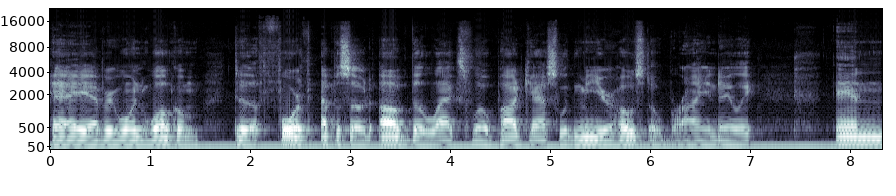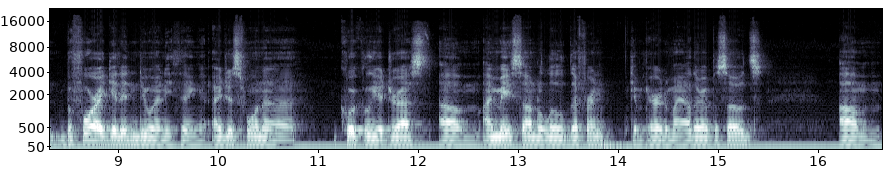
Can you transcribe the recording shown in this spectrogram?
Hey everyone, welcome to the fourth episode of the Lax Flow podcast with me, your host, O'Brien Daly. And before I get into anything, I just want to quickly address um, I may sound a little different compared to my other episodes. Um,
